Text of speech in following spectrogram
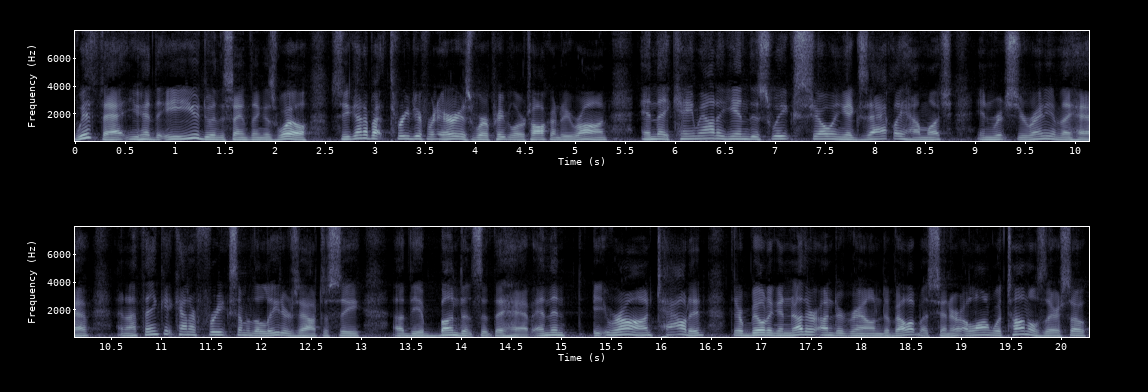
with that, you had the EU doing the same thing as well. So, you got about three different areas where people are talking to Iran, and they came out again this week showing exactly how much enriched uranium they have. And I think it kind of freaked some of the leaders out to see uh, the abundance that they have. And then Iran touted they're building another underground development center along with tunnels there. So,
